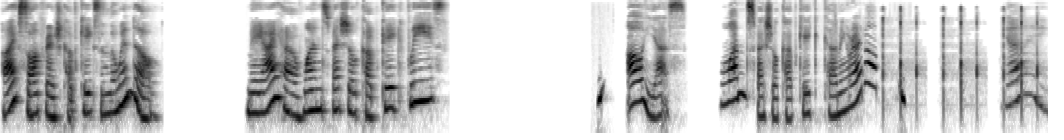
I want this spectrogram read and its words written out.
I saw fresh cupcakes in the window. May I have one special cupcake, please? Oh, yes. One special cupcake coming right up. Yay!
